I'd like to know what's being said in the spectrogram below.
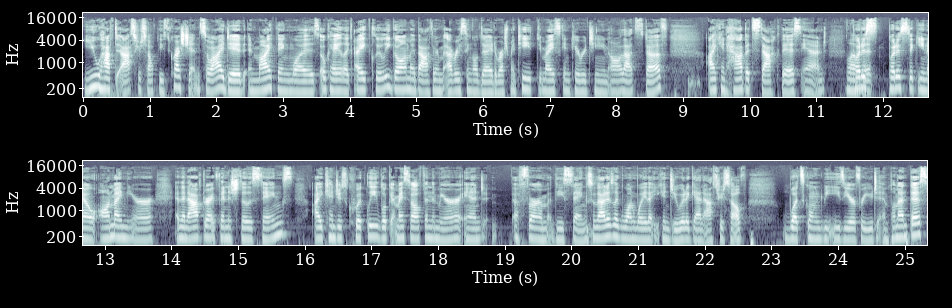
You have to ask yourself these questions. So I did, and my thing was, okay, like I clearly go in my bathroom every single day to brush my teeth, do my skincare routine, all that stuff. I can habit stack this and Love put a put a sticky note on my mirror and then after I finish those things, I can just quickly look at myself in the mirror and affirm these things. So that is like one way that you can do it. Again, ask yourself what's going to be easier for you to implement this.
